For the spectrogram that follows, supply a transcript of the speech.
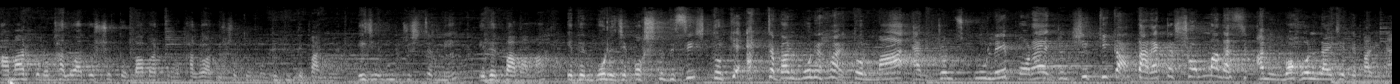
আমার কোনো ভালো আদর্শ, তোর বাবার কোনো ভালো আদর্শ তোর মধ্যে দিতে পারি না এই যে উনত্রিশটা মেয়ে, এদের বাবা মা, এদের বলে যে কষ্ট দিছিস, তোর কি একটা বার মনে হয় তোর মা একজন স্কুলে পড়া একজন শিক্ষিকা, তার একটা সম্মান আছে? আমি মহল্লায় যেতে পারি না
